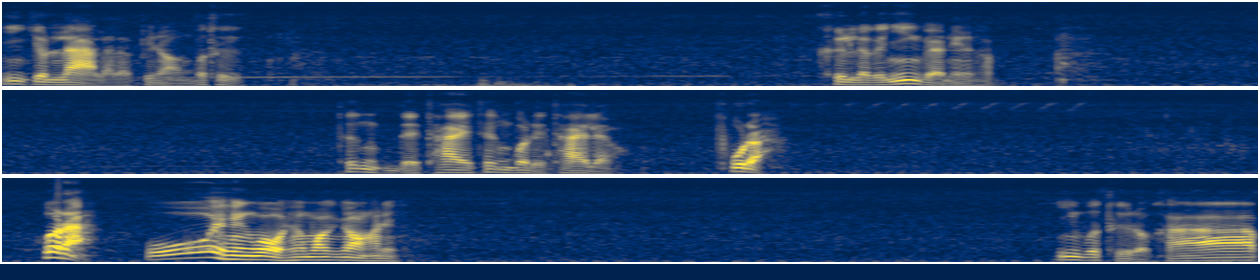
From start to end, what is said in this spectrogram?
ยิ่งจนล่าแล้วพี่น้องบ่ถือขึ้นแล้วก็ยิ่งแบบนี้ครับทึ่งได้ทายทึ่งบ่ได้ทายแล้ว พูดอะพูดอะ โอ้ยเฮงว่าเฮงมักย่องหั่นนี่ยิ่งบ่ถือหรอกครับ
